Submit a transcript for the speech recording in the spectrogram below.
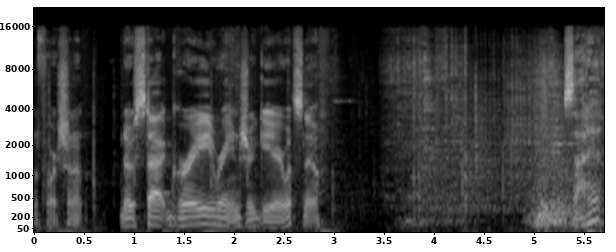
Unfortunate. No stat gray ranger gear. What's new? Is that it?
